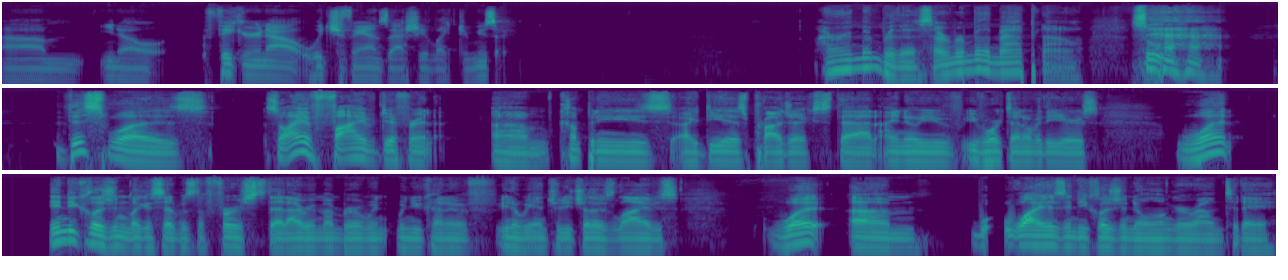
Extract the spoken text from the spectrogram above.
um, you know, figuring out which fans actually liked your music. I remember this. I remember the map now. So this was so I have five different um, companies, ideas, projects that I know you've you've worked on over the years. What Indie Collision, like I said, was the first that I remember when when you kind of you know we entered each other's lives. What um, w- why is Indie Collision no longer around today?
